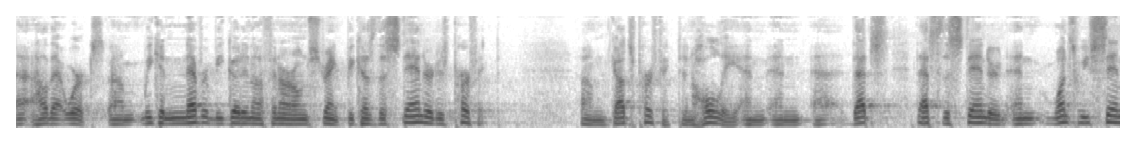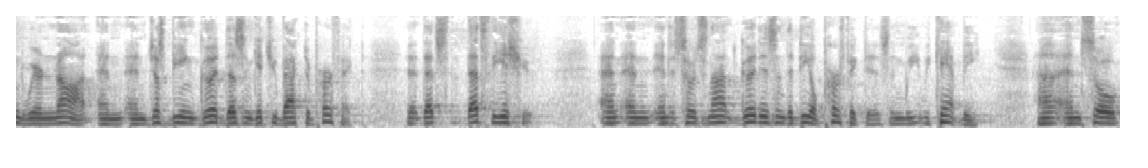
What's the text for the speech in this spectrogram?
uh, how that works. Um, we can never be good enough in our own strength because the standard is perfect. Um, God's perfect and holy, and, and uh, that's, that's the standard. And once we've sinned, we're not. And, and just being good doesn't get you back to perfect. That's, that's the issue. And, and, and so it's not good isn't the deal, perfect is, and we, we can't be. Uh, and so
